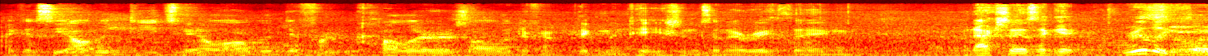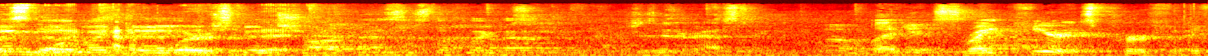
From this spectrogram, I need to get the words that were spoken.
I can see all the detail, all the different colors, all the different pigmentations and everything. And actually, as I get really close, though, it kind of blurs a bit. like Which is interesting. Like, right here, it's perfect.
